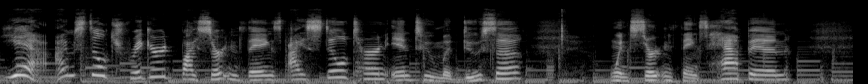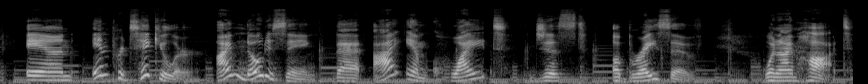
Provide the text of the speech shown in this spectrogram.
yeah, I'm still triggered by certain things. I still turn into Medusa when certain things happen. And in particular, I'm noticing that I am quite just abrasive when I'm hot.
